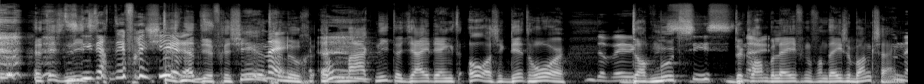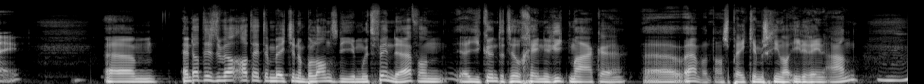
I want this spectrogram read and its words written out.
het is niet, niet echt het is differentiërend. niet differentiërend genoeg. Het maakt niet dat jij denkt, oh, als ik dit hoor, dat weet ik dat moet de klantbeleving van deze bank zijn. Nee. En dat is wel altijd een beetje een balans die je moet vinden. Hè? Van, ja, je kunt het heel generiek maken, eh, ja, want dan spreek je misschien wel iedereen aan. Mhm.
